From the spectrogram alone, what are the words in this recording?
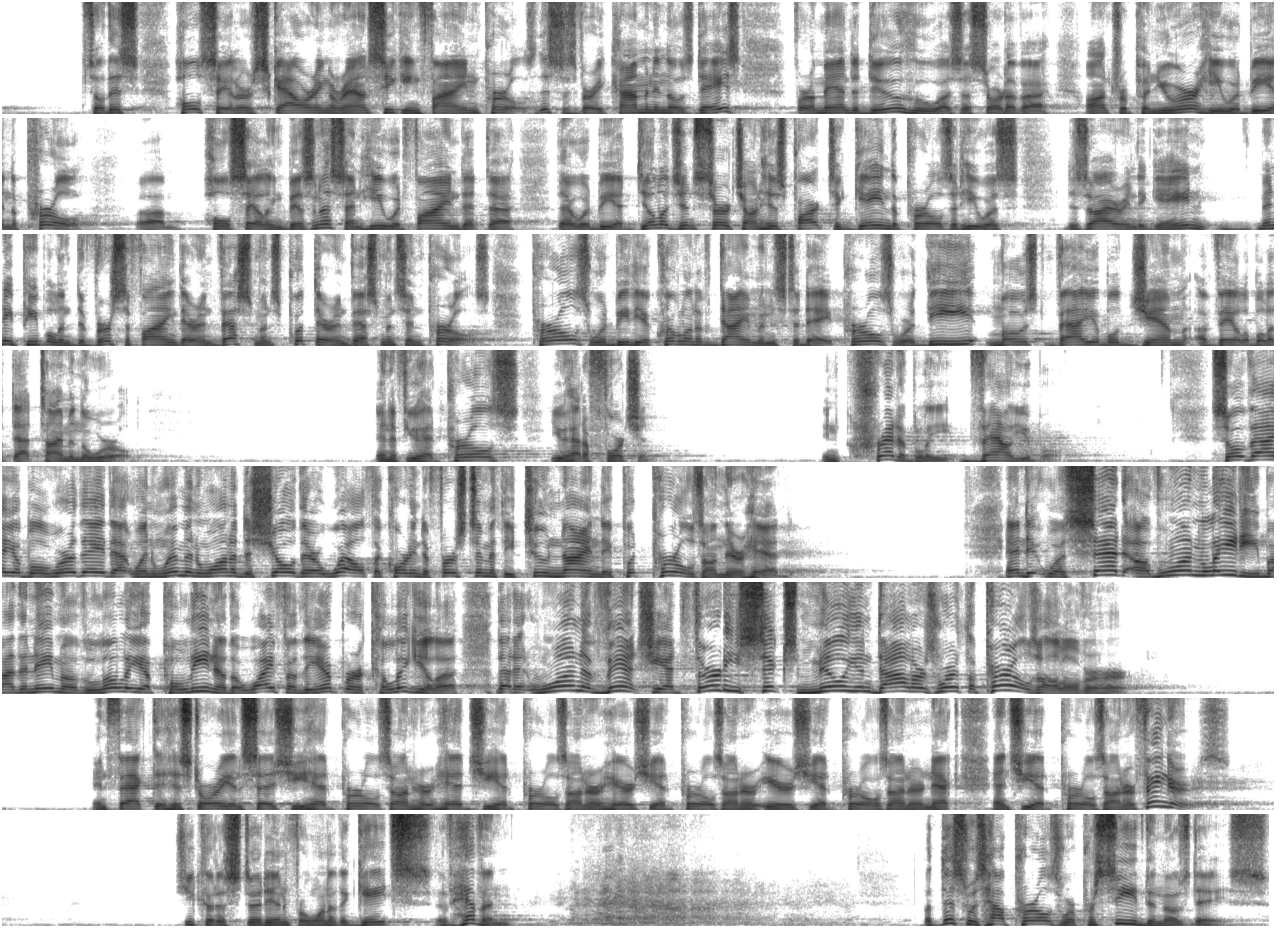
So this wholesaler scouring around seeking fine pearls. This is very common in those days for a man to do who was a sort of a entrepreneur. He would be in the pearl um, wholesaling business, and he would find that uh, there would be a diligent search on his part to gain the pearls that he was desiring to gain. Many people, in diversifying their investments, put their investments in pearls. Pearls would be the equivalent of diamonds today. Pearls were the most valuable gem available at that time in the world. And if you had pearls, you had a fortune. Incredibly valuable. So valuable were they that when women wanted to show their wealth, according to 1 Timothy 2 9, they put pearls on their head. And it was said of one lady by the name of Lollia Paulina, the wife of the Emperor Caligula, that at one event she had $36 million worth of pearls all over her. In fact, the historian says she had pearls on her head, she had pearls on her hair, she had pearls on her ears, she had pearls on her neck, and she had pearls on her fingers. She could have stood in for one of the gates of heaven but this was how pearls were perceived in those days.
